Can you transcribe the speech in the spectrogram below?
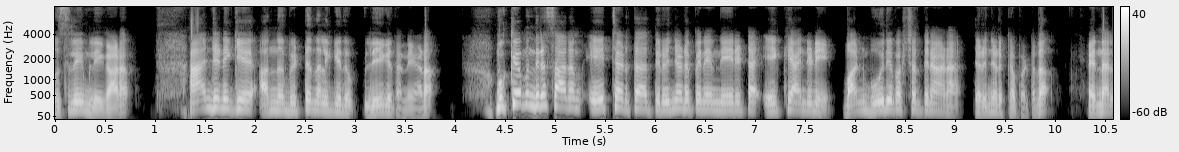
മുസ്ലിം ലീഗാണ്. ആന്റണിക്ക് അന്ന് വിട്ടു നൽകിയതും ലീഗ് തന്നെയാണ്. മുഖ്യമന്ത്രി സ്ഥാനം ഏറ്റെടുത്ത തിരഞ്ഞെടുപ്പിനെ നേരിട്ട എ കെ ആന്റണി വൻ ഭൂരിപക്ഷത്തിനാണ് തിരഞ്ഞെടുക്കപ്പെട്ടത്. എന്നാൽ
